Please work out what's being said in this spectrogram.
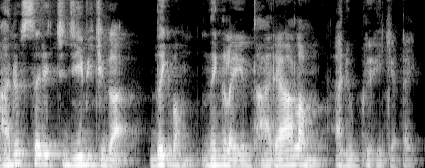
അനുസരിച്ച് ജീവിക്കുക ദൈവം നിങ്ങളെ ധാരാളം അനുഗ്രഹിക്കട്ടെ.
